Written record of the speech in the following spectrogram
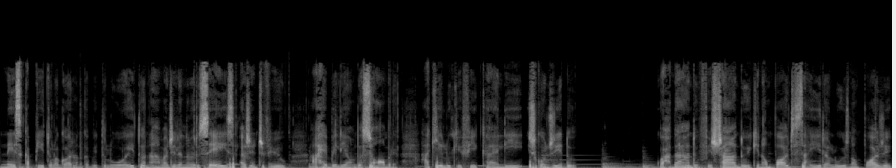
Nesse capítulo, agora no capítulo 8, na armadilha número 6, a gente viu a rebelião da sombra, aquilo que fica ali escondido guardado, fechado e que não pode sair à luz, não pode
